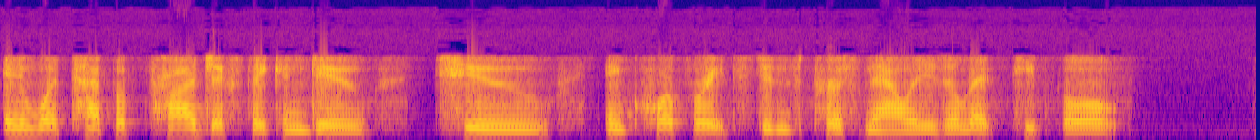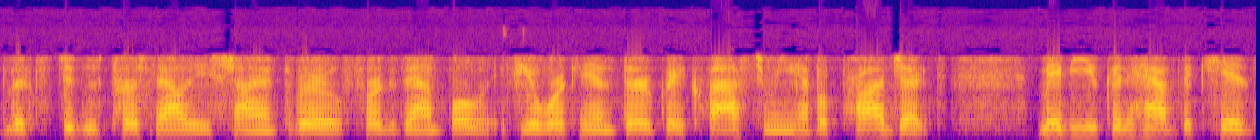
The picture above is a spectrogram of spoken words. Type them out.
and what type of projects they can do to incorporate students' personality, to let people, let students' personalities shine through. For example, if you're working in a third grade classroom, you have a project, maybe you can have the kids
